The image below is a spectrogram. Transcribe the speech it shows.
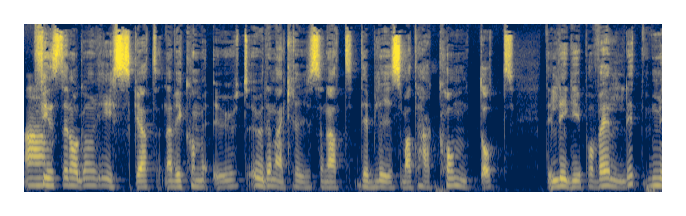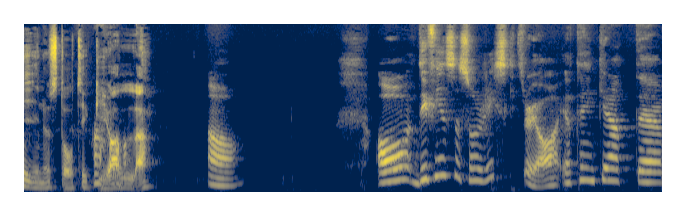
Ja. Finns det någon risk att när vi kommer ut ur den här krisen att det blir som att det här kontot, det ligger ju på väldigt minus då, tycker ju alla. Ja. Ja, det finns en sån risk tror jag. Jag tänker att eh,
